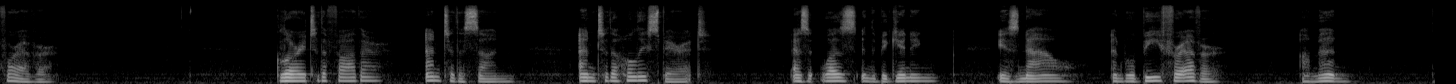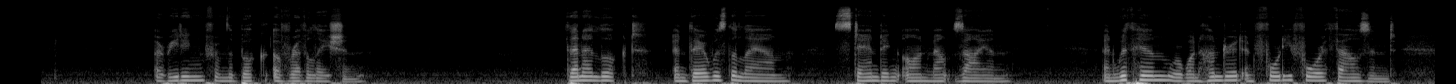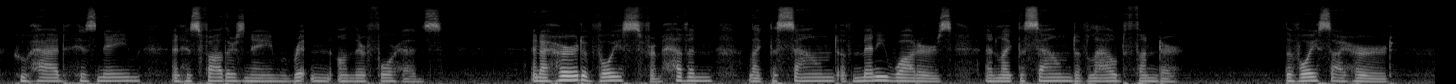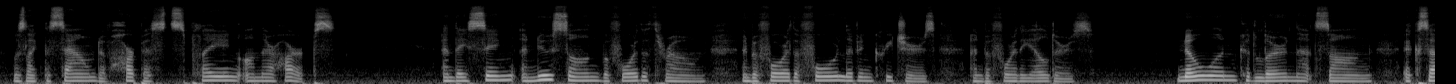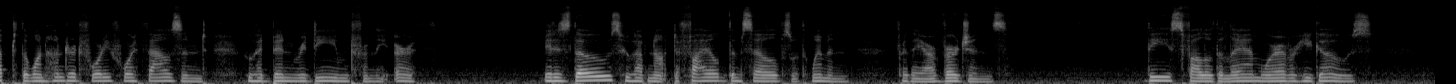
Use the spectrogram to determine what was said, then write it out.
forever. Glory to the Father, and to the Son, and to the Holy Spirit as it was in the beginning, is now, and will be forever. Amen. A reading from the book of Revelation. Then I looked, and there was the Lamb standing on Mount Zion, and with him were one hundred and forty four thousand who had his name and his Father's name written on their foreheads. And I heard a voice from heaven like the sound of many waters and like the sound of loud thunder. The voice I heard was like the sound of harpists playing on their harps. And they sing a new song before the throne, and before the four living creatures, and before the elders. No one could learn that song except the 144,000 who had been redeemed from the earth. It is those who have not defiled themselves with women, for they are virgins. These follow the Lamb wherever he goes.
